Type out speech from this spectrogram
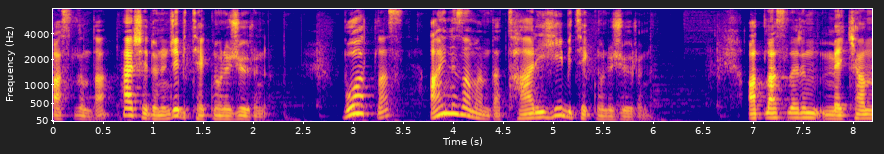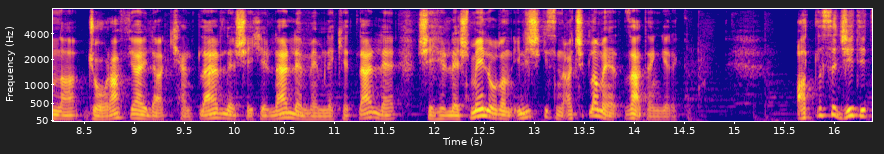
aslında her şeyden önce bir teknoloji ürünü. Bu atlas aynı zamanda tarihi bir teknoloji ürünü. Atlasların mekanla, coğrafyayla, kentlerle, şehirlerle, memleketlerle, şehirleşmeyle olan ilişkisini açıklamaya zaten gerek yok. Atlası Cedid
